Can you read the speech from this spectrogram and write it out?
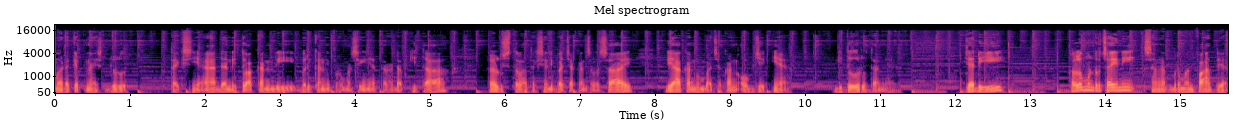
merecognize dulu teksnya dan itu akan diberikan informasinya terhadap kita. Lalu setelah teksnya dibacakan selesai, dia akan membacakan objeknya. Gitu urutannya. Jadi, kalau menurut saya ini sangat bermanfaat ya.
